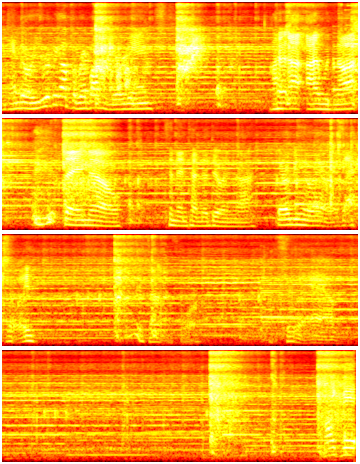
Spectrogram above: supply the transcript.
Nintendo, are you ripping off the rip-off of your game? I, I, I would not say no to Nintendo doing that. That would be hilarious, actually. I think they've done it before. I'm sure they have. Like the,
